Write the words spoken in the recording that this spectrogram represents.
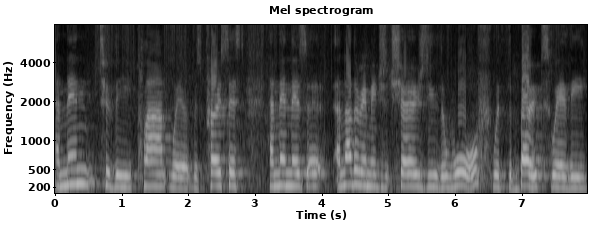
and then to the plant where it was processed. And then there's a, another image that shows you the wharf with the boats where the,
